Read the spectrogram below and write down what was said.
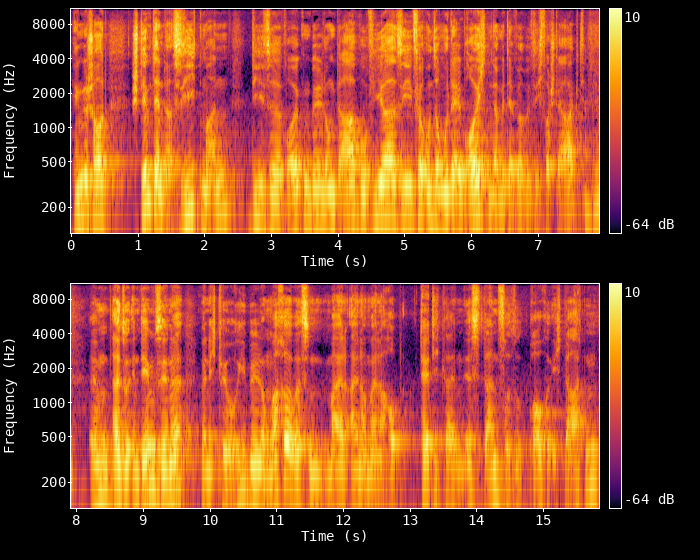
hingeschaut. Stimmt denn das? Sieht man diese Wolkenbildung da, wo wir sie für unser Modell bräuchten, damit der Wirbel sich verstärkt? Mhm. Also in dem Sinne, wenn ich Theoriebildung mache, was einer meiner Haupt Tätigkeiten ist, dann versuch, brauche ich Daten,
